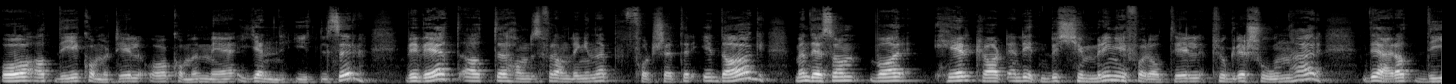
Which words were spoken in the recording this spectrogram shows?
og at de kommer til å komme med gjenytelser. Vi vet at eh, handelsforhandlingene fortsetter i dag, men det som var helt klart en liten bekymring i forhold til progresjonen her, det er at de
